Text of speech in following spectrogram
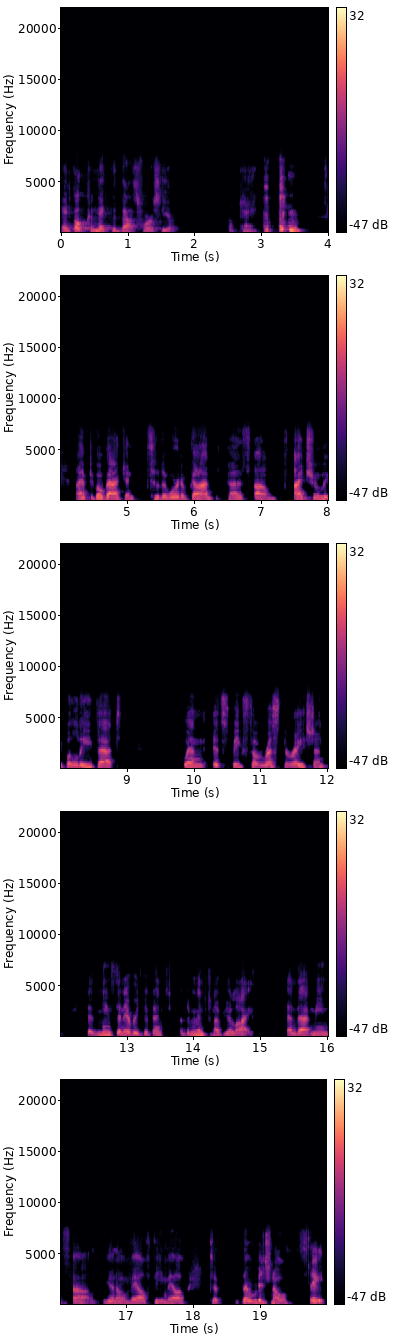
and help connect the dots for us here? Okay. I have to go back into the Word of God because um, I truly believe that when it speaks of restoration, it means in every dimension of your life. And that means, um, you know, male, female, to the original state.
